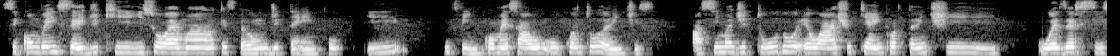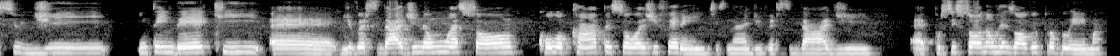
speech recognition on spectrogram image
se convencer de que isso é uma questão de tempo e, enfim, começar o, o quanto antes. Acima de tudo, eu acho que é importante o exercício de entender que é, diversidade não é só colocar pessoas diferentes, né? Diversidade é, por si só não resolve o problema.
